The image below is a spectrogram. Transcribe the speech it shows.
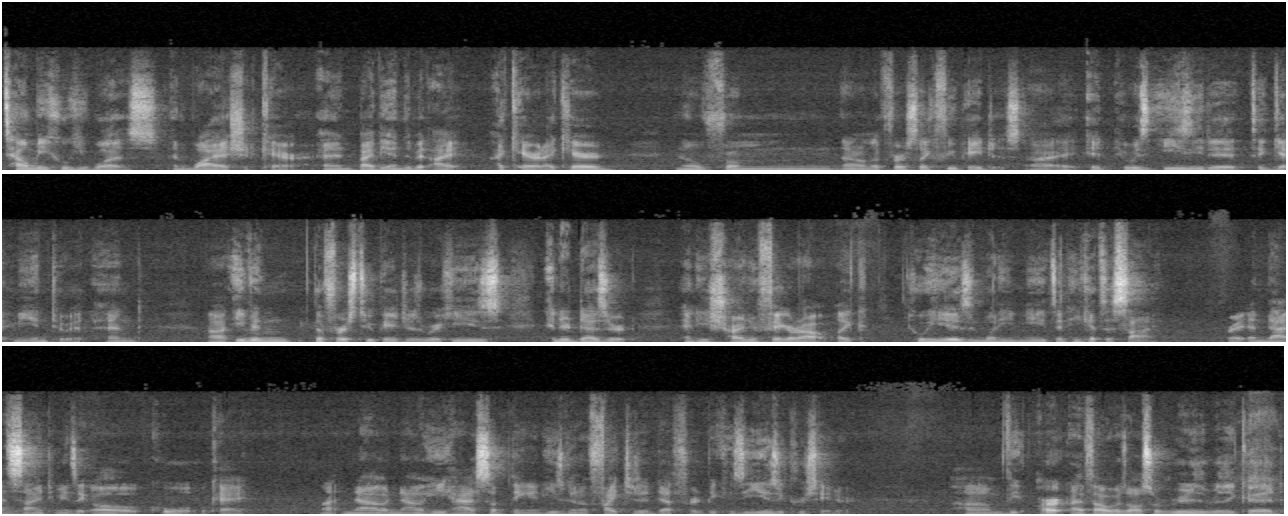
tell me who he was and why I should care. And by the end of it, I I cared. I cared, you know, from I don't know the first like few pages. Uh, it it was easy to to get me into it, and uh, even the first two pages where he's in a desert and he's trying to figure out like who he is and what he needs, and he gets a sign, right? And that sign to me is like, oh, cool, okay. Uh, now now he has something and he's gonna fight to the death for it because he is a crusader. Um, the art I thought was also really really good.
